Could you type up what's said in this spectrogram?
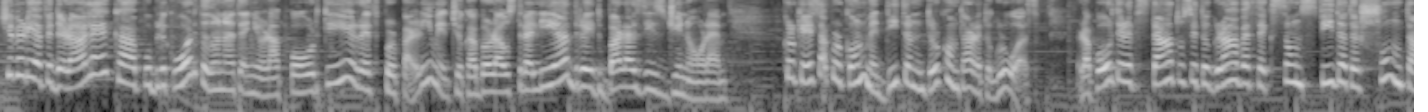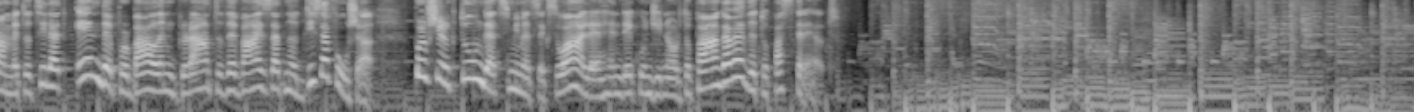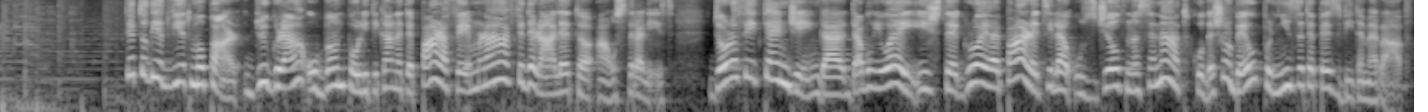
Qeveria federale ka publikuar të dhënat e një raporti rreth përparimit që ka bërë Australia drejt barazisë gjinore. Kërkesa përkon me Ditën Ndërkombëtare të Gruas. Raporti rreth statusit të grave thekson sfidat e shumta me të cilat ende përballen gratë dhe vajzat në disa fusha, përfshirë këtu ngacmimet seksuale, hendekun gjinor të pagave dhe të pastrehët. Tetëdhjetë vjet më parë, dy gra u bënë politikanet e para femra federale të Australisë. Dorothy Tangney nga WA ishte gruaja e parë e cila u zgjodh në Senat, ku dhe shërbeu për njëzet e pesë vite me radhë.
